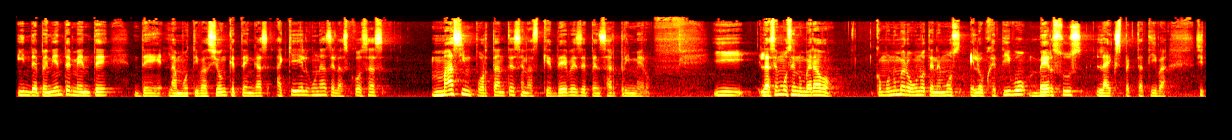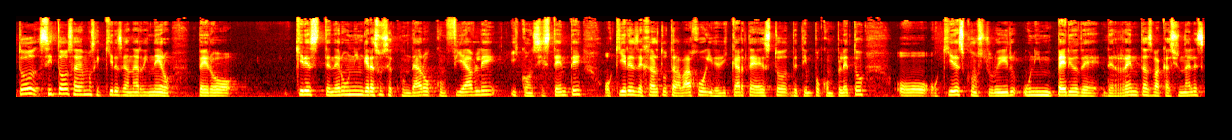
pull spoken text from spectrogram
independientemente de la motivación que tengas, aquí hay algunas de las cosas más importantes en las que debes de pensar primero. Y las hemos enumerado. Como número uno tenemos el objetivo versus la expectativa. Si, si todos sabemos que quieres ganar dinero, pero ¿Quieres tener un ingreso secundario confiable y consistente? ¿O quieres dejar tu trabajo y dedicarte a esto de tiempo completo? ¿O, quieres construir un imperio de, rentas vacacionales?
